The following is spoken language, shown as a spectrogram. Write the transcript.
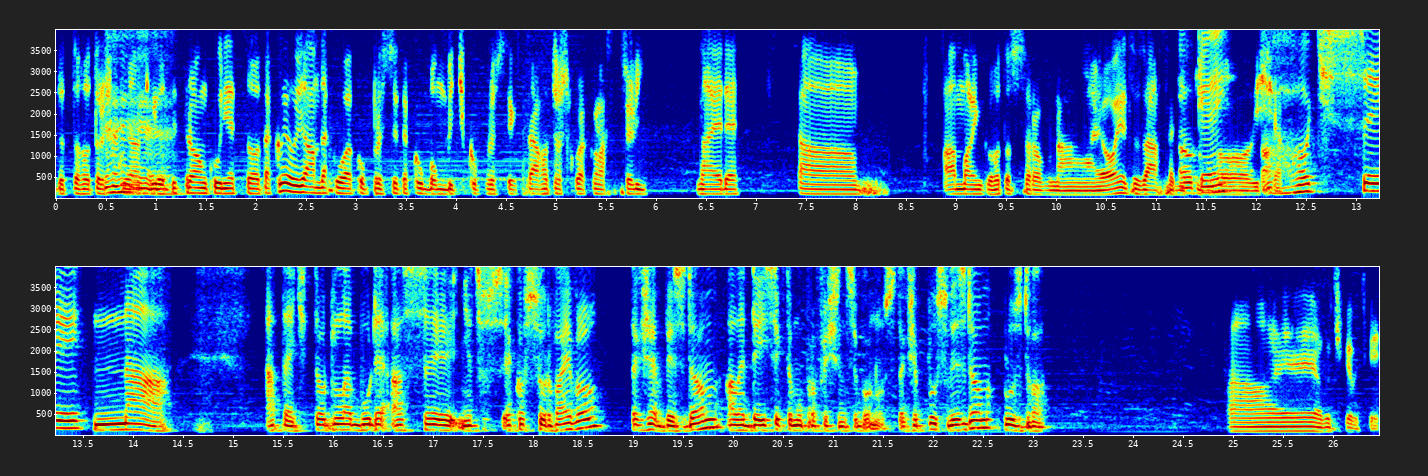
do toho trošku jo. nějakého citronku, něco, takový udělám takovou, jako prostě takovou bombičku, prostě, která ho trošku jako nastřelí, najede. A, a malinko ho to srovná, jo, něco zásadního, OK. jak. Hoď si na... A teď tohle bude asi něco jako survival, takže wisdom, ale dej si k tomu proficiency bonus. Takže plus wisdom, plus dva. A jo, počkej, počkej.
